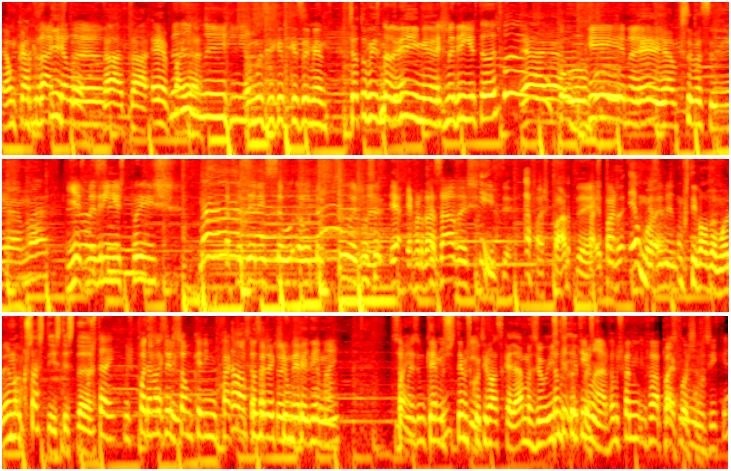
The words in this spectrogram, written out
é um bocado Porque dá aquela- Tá, tá, é pá, yeah. É música de casamento. Já tu vês é? madrinhas. As madrinhas todas Yeah, yeah, com o quê, não É, é? yeah, percebo assim. Yeah, mas... E as madrinhas depois a fazerem-se a, a outras pessoas, não é? É, é verdade. Casadas. E, é, faz parte. É, Faz parte é uma- um festival de amor. Eu não, gostaste disto? Da... Gostei, mas podes Estava fazer aqui- só um bocadinho para aqui, Estava a fazer aqui um bocadinho. também. Só Bem, mais um bocadinho. temos, temos que continuar se calhar, mas eu... Isto, Vamos depois- continuar, vamos para a, para a próxima música.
